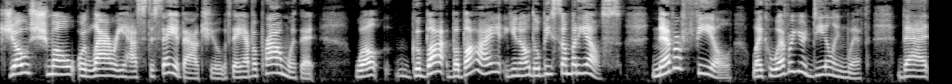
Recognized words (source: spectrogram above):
Joe Schmo or Larry has to say about you if they have a problem with it. Well, goodbye, bye bye. You know, there'll be somebody else. Never feel like whoever you're dealing with that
